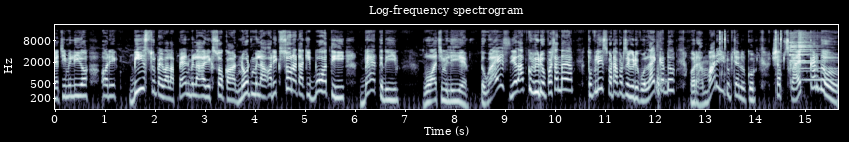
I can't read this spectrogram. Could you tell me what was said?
कैची मिली हो, और एक बीस रुपये वाला पेन मिला, और एक सौ का नोट मिला, और एक सौ नाटा की बहुत ही बेहतरीन वॉच मिली है। तो गाइस यदि आपको वीडियो पसंद आया तो प्लीज़ फटाफट से वीडियो को लाइक कर दो, और हमारे यूट्यूब चैनल को सब्सक्राइब कर दो।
